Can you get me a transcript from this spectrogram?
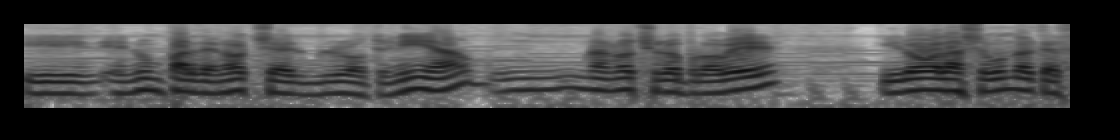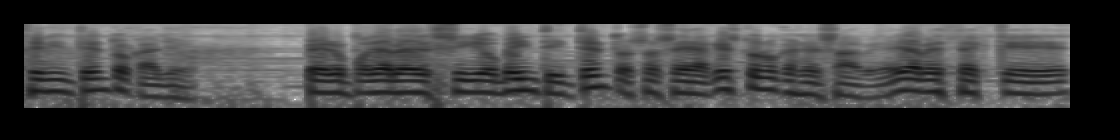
y en un par de noches lo tenía, una noche lo probé y luego la segunda, el tercer intento cayó. Pero podía haber sido 20 intentos, o sea que esto nunca se sabe. Hay a veces que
